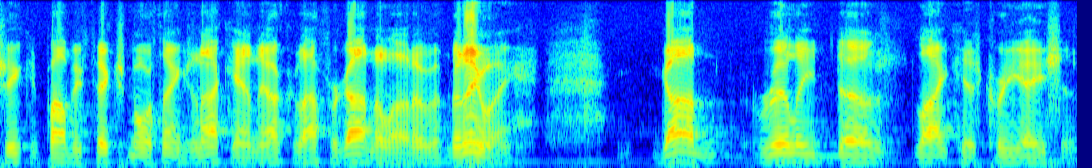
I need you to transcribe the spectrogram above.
she could probably fix more things than I can now because I've forgotten a lot of it. But anyway, God really does like his creation.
